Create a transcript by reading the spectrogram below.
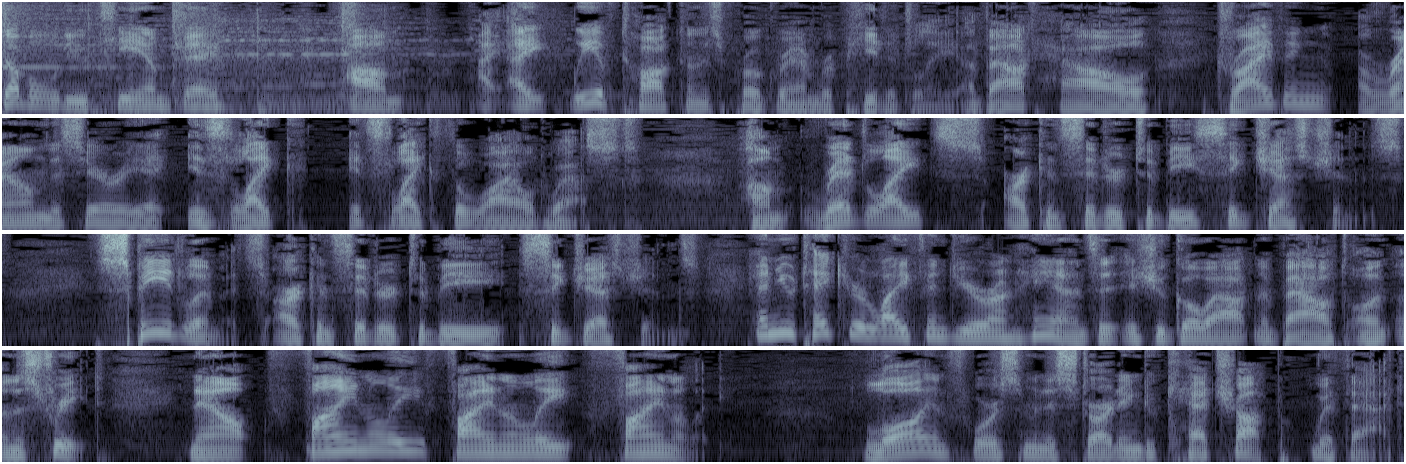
WTMJ. Um, I, I, we have talked on this program repeatedly about how driving around this area is like, it's like the Wild West. Um, red lights are considered to be suggestions. Speed limits are considered to be suggestions. And you take your life into your own hands as you go out and about on, on the street. Now, finally, finally, finally, law enforcement is starting to catch up with that.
